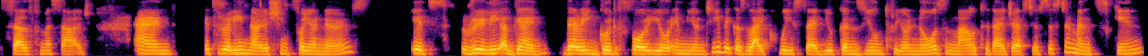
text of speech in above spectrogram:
self massage and it's really nourishing for your nerves. It's really again very good for your immunity because like we said you consume through your nose mouth digestive system and skin.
